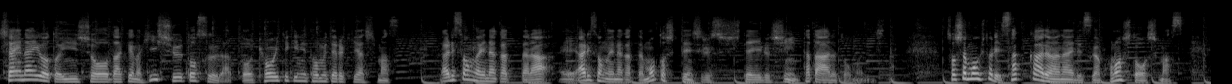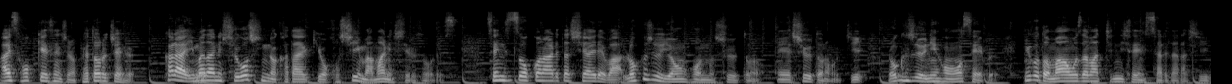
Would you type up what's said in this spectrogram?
試合内容と印象だけの非シュート数だと驚異的に止めてる気がします。アリソンがいなかったら、えーアリソンがいなかったらもっと失点しているシーン多々あると思いました。そしてもう一人、サッカーではないですが、この人を推します。アイスホッケー選手のペトルチェフ。彼は未だに守護神の肩書きを欲しいままにしているそうです。先日行われた試合では64本のシュート,、えーシュートのうち62本をセーブ。見事マン・オブ・ザ・マッチに選出されたらしい。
